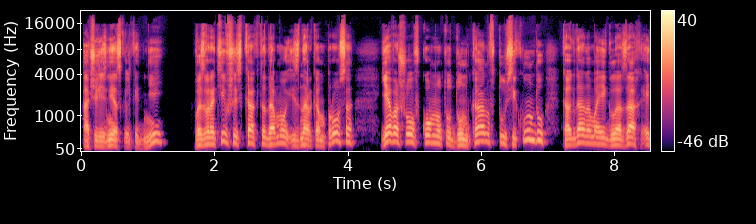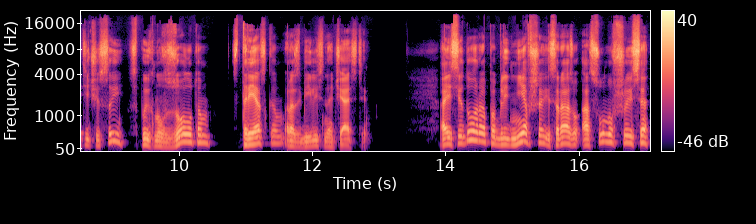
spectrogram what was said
А через несколько дней, возвратившись как-то домой из наркомпроса, я вошел в комнату Дункан в ту секунду, когда на моих глазах эти часы, вспыхнув золотом, с треском разбились на части. Айсидора, побледневшая и сразу осунувшаяся,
